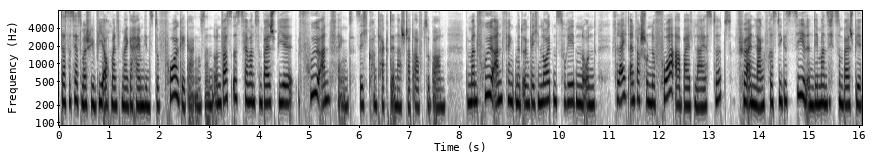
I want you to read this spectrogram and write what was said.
das ist ja zum Beispiel, wie auch manchmal Geheimdienste vorgegangen sind. Und was ist, wenn man zum Beispiel früh anfängt, sich Kontakte in der Stadt aufzubauen? Wenn man früh anfängt, mit irgendwelchen Leuten zu reden und vielleicht einfach schon eine Vorarbeit leistet für ein langfristiges Ziel, indem man sich zum Beispiel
